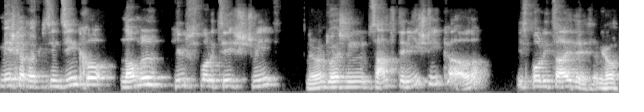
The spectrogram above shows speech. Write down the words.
Mir ist gerade noch etwas in den Sinn gekommen. Nochmal, Hilfspolizist Schmid. Ja. Du hast einen sanften Einstieg gehabt, oder? Ins Polizeiwesen. Ja,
